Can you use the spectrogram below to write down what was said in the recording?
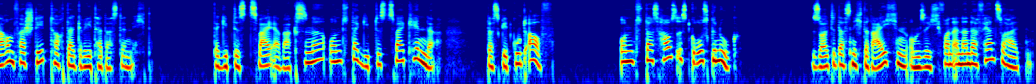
Warum versteht Tochter Greta das denn nicht? Da gibt es zwei Erwachsene und da gibt es zwei Kinder. Das geht gut auf. Und das Haus ist groß genug. Sollte das nicht reichen, um sich voneinander fernzuhalten?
